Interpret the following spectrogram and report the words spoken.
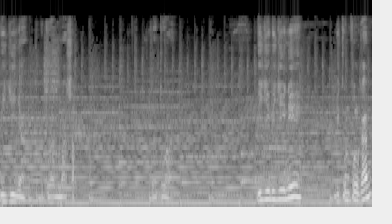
bijinya kebetulan masak. Tua. Biji-biji ini dikumpulkan.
